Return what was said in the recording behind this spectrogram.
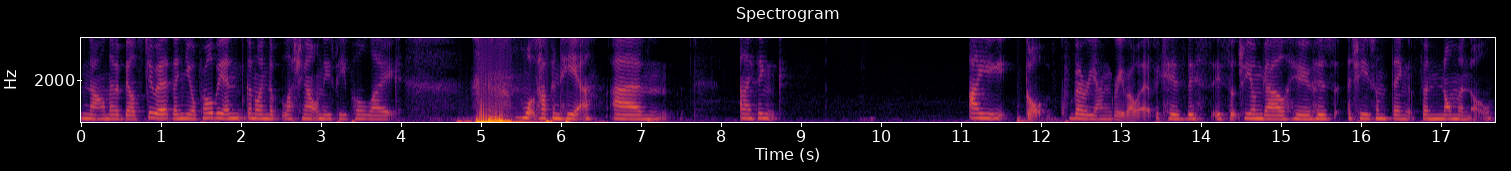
no, I'll never be able to do it, then you're probably going to end up lashing out on these people like, what's happened here? Um, and I think I got very angry about it because this is such a young girl who has achieved something phenomenal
